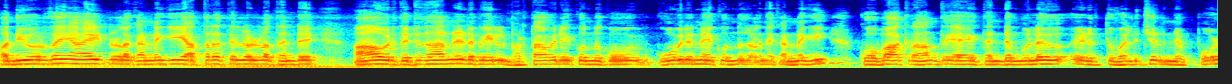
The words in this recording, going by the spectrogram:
പതിവ്രതയായിട്ടുള്ള കണ്ണകി അത്തരത്തിലുള്ള തന്റെ ആ ഒരു തെറ്റിദ്ധാരണയുടെ പേരിൽ ഭർത്താവിനെ കൊന്ന് കോവിലിനെ കൊന്നു കളഞ്ഞ കണ്ണകി കോപാക്രാന്തയായി തന്റെ മുല എടുത്ത് വലിച്ചെറിഞ്ഞപ്പോൾ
